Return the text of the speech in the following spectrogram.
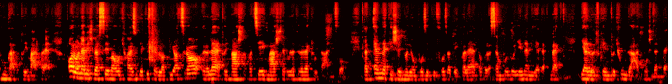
munkáltatói márka lehet. Arról nem is beszélve, hogy ha ez ugye kikerül a piacra, lehet, hogy másnak a cég más területre rekrutálni fog. Tehát ennek is egy nagyon pozitív hozadéka lehet abban a szempontból, hogy én nem ijedek meg jelöltként, hogy hú, de hát most tettek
